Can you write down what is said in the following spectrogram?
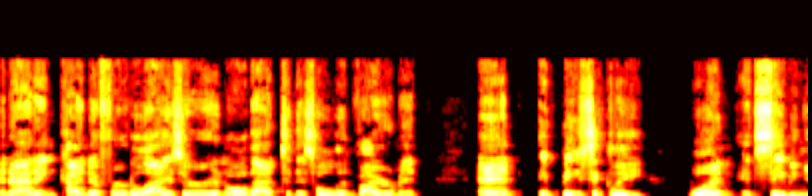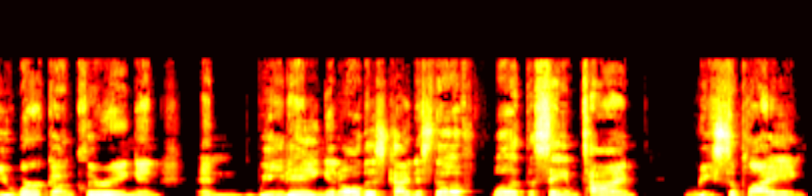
and adding kind of fertilizer and all that to this whole environment. And it basically, one, it's saving you work on clearing and and weeding and all this kind of stuff. Well, at the same time, resupplying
